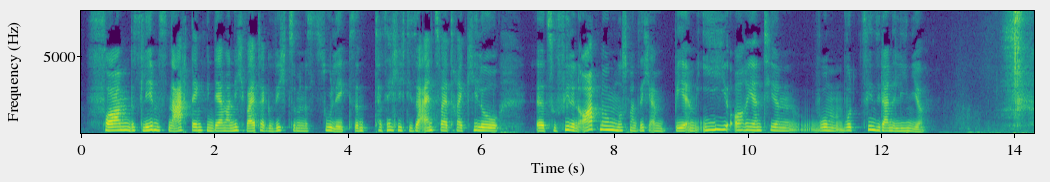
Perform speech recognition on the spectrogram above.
Form des Lebens nachdenken, in der man nicht weiter Gewicht zumindest zulegt? Sind tatsächlich diese ein, zwei, drei Kilo äh, zu viel in Ordnung? Muss man sich am BMI orientieren? Wo, wo ziehen Sie da eine Linie?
